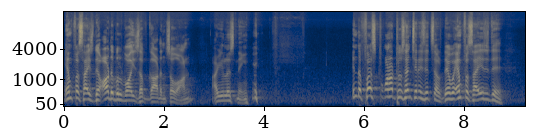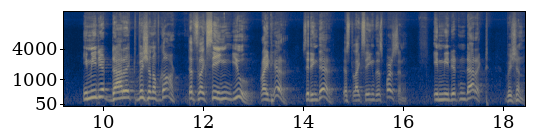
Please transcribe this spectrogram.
emphasize the audible voice of God, and so on. Are you listening? In the first one or two centuries itself, they were emphasized the immediate, direct vision of God. That's like seeing you right here, sitting there, just like seeing this person. Immediate and direct vision.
